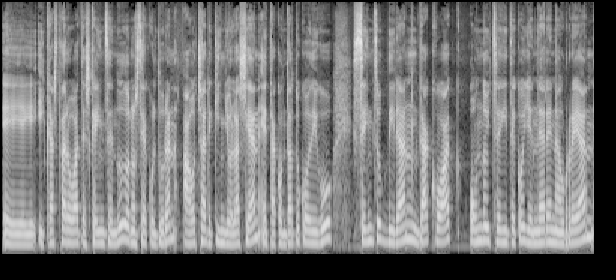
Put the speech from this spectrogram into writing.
e, ikastaro bat eskaintzen du Donostia Kulturan ahotsarekin jolasean eta kontatuko digu zeintzuk diran gakoak ondo hitz egiteko jendearen aurrean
